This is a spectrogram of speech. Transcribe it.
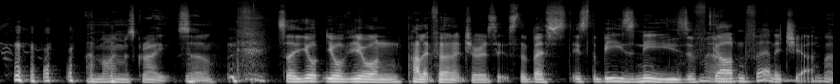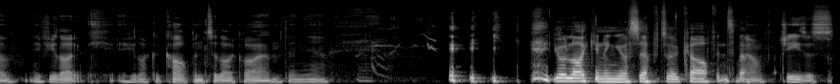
and mine was great. So So your your view on pallet furniture is it's the best, it's the bee's knees of Well. garden furniture. well, if you like if you like a carpenter like I am, then yeah. You're likening yourself to a carpenter. Well, Jesus.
